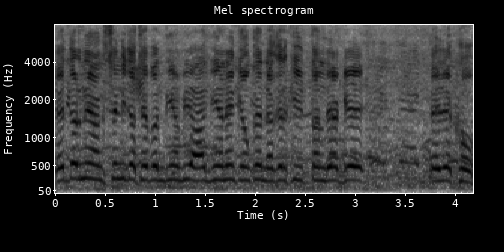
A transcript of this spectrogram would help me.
ਇਧਰ ਨਿਹੰਗ ਸਿੰਘ ਜਥੇਬੰਦੀਆਂ ਵੀ ਆ ਗਈਆਂ ਨੇ ਕਿਉਂਕਿ ਨਗਰ ਕੀਰਤਨ ਦੇ ਅੱਗੇ, ਇਹ ਦੇਖੋ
